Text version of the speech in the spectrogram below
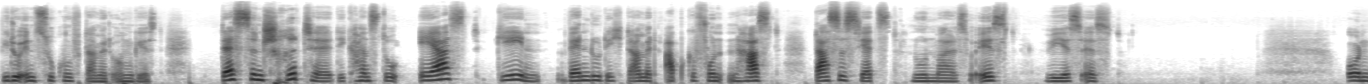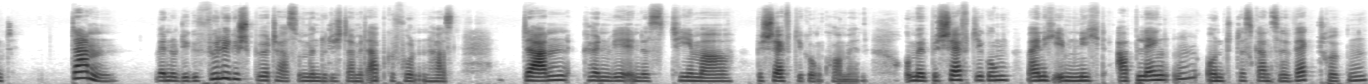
wie du in Zukunft damit umgehst. Das sind Schritte, die kannst du erst gehen, wenn du dich damit abgefunden hast, dass es jetzt nun mal so ist, wie es ist. Und dann, wenn du die Gefühle gespürt hast und wenn du dich damit abgefunden hast, dann können wir in das Thema Beschäftigung kommen. Und mit Beschäftigung meine ich eben nicht ablenken und das Ganze wegdrücken,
